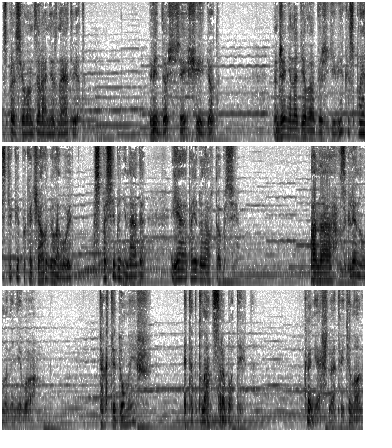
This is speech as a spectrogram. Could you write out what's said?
спросил он, заранее зная ответ. «Ведь дождь все еще идет». Дженни надела дождевик из пластика и покачала головой. «Спасибо, не надо. Я поеду на автобусе». Она взглянула на него. «Так ты думаешь, этот план сработает?» «Конечно», — ответил он.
